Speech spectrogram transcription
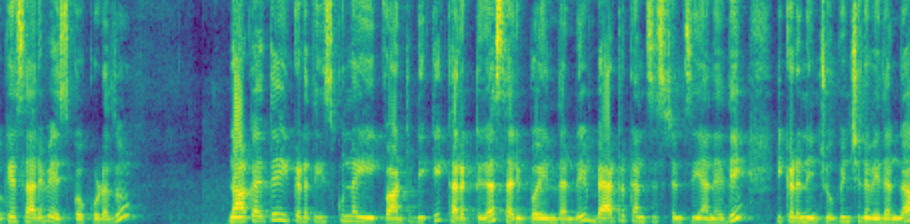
ఒకేసారి వేసుకోకూడదు. నాకైతే ఇక్కడ తీసుకున్న ఈ క్వాంటిటీకి కరెక్ట్గా సరిపోయిందండి. బ్యాటర్ కన్సిస్టెన్సీ అనేది ఇక్కడ నేను చూపించిన విధంగా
